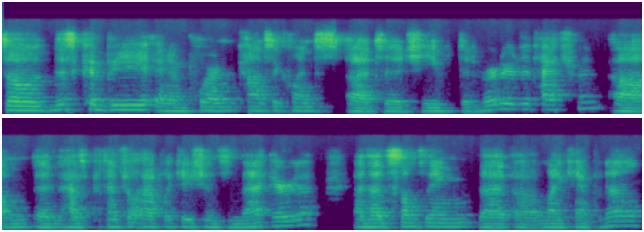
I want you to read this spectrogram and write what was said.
So this could be an important consequence uh, to achieve divertor detachment um, and has potential applications in that area. And that's something that uh, Mike Campanell,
